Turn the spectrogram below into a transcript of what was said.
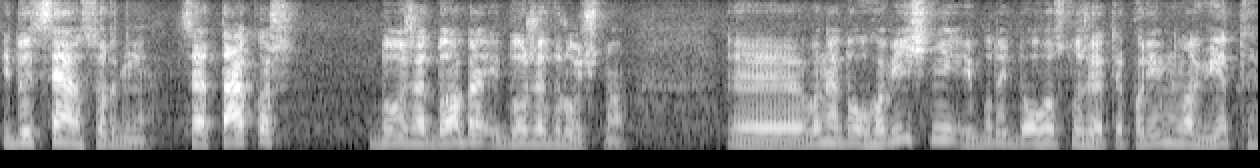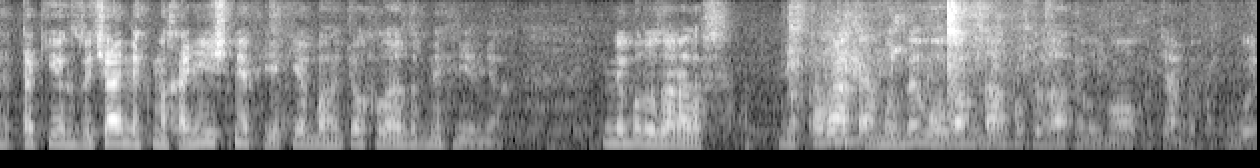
йдуть сенсорні. Це також дуже добре і дуже зручно. Е, Вони довговічні і будуть довго служити, порівняно від таких звичайних механічних, як є в багатьох лазерних рівнях. Не буду зараз діставати, а можливо вам дам показати одного хоча б будь-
